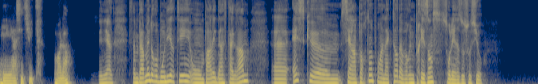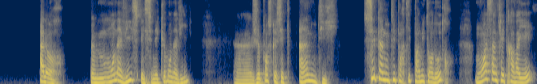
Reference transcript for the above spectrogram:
et ainsi de suite. Voilà. Génial. Ça me permet de rebondir, on parlait d'Instagram. Euh, Est-ce que euh, c'est important pour un acteur d'avoir une présence sur les réseaux sociaux? Alors, mon avis, et ce n'est que mon avis, euh, je pense que c'est un outil. C'est un outil parti- parmi tant d'autres. Moi, ça me fait travailler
